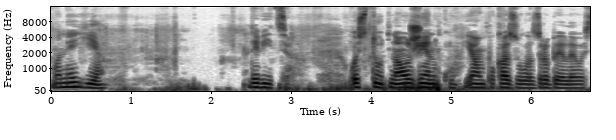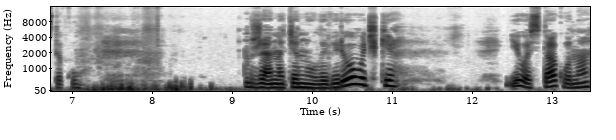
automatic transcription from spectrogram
вони є. Дивіться, ось тут на ожинку, я вам показувала, зробили ось таку. Вже натягнули вірьовочки. І ось так вона,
